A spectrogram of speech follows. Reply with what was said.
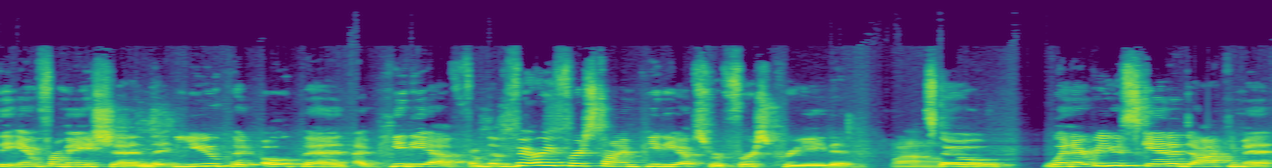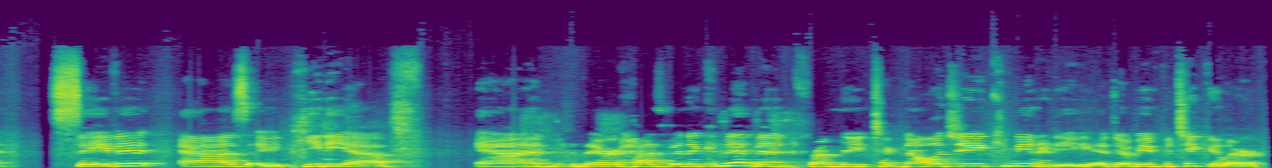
the information that you could open a PDF from the very first time PDFs were first created. Wow. So whenever you scan a document, save it as a PDF and there has been a commitment from the technology community, Adobe in particular,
